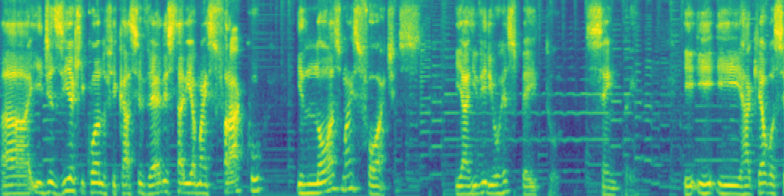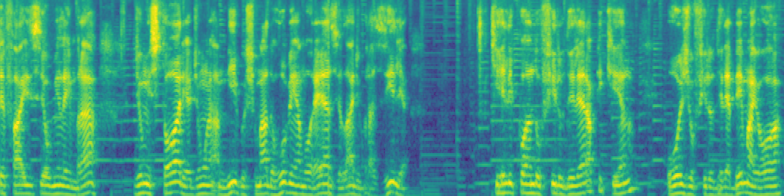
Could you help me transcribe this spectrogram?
Ah, e dizia que quando ficasse velho estaria mais fraco e nós mais fortes. E aí viria o respeito, sempre. E, e, e, Raquel, você faz eu me lembrar de uma história de um amigo chamado Rubem Amorese, lá de Brasília, que ele, quando o filho dele era pequeno, Hoje o filho dele é bem maior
